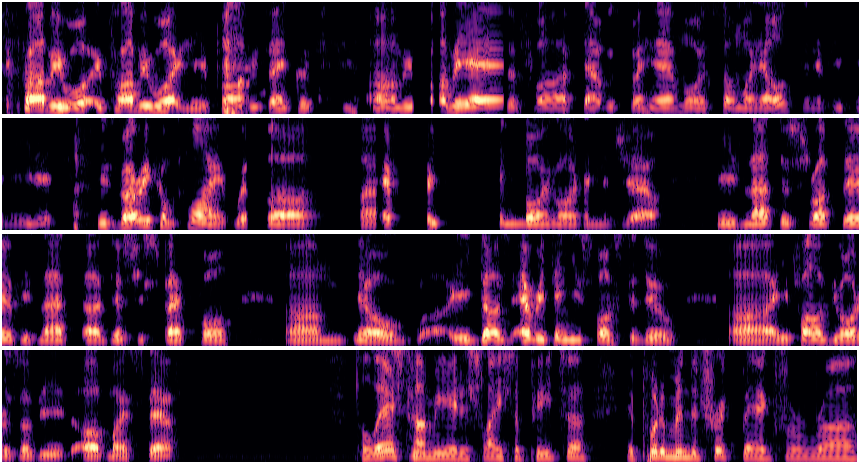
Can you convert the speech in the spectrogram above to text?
He probably would. He probably wouldn't. He probably say, "Could." Um, he probably asked if uh, if that was for him or someone else, and if he can eat it. He's very compliant with uh, uh, everything going on in the jail. He's not disruptive. He's not uh, disrespectful. Um, you know, he does everything he's supposed to do. Uh, he follows the orders of the of my staff. The last time he ate a slice of pizza, it put him in the trick bag for uh,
